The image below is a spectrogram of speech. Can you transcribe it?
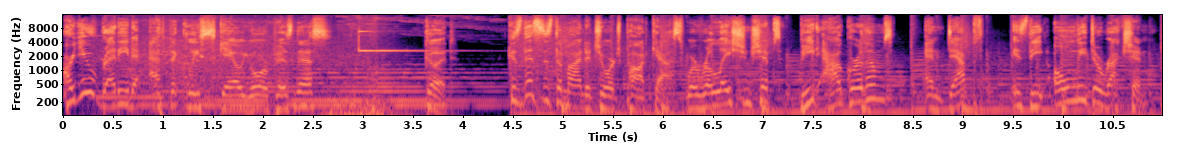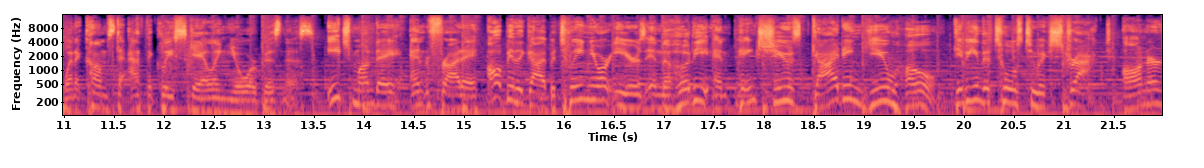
Are you ready to ethically scale your business? Good. Because this is the Mind of George podcast, where relationships beat algorithms and depth is the only direction when it comes to ethically scaling your business. Each Monday and Friday, I'll be the guy between your ears in the hoodie and pink shoes guiding you home, giving you the tools to extract, honor,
